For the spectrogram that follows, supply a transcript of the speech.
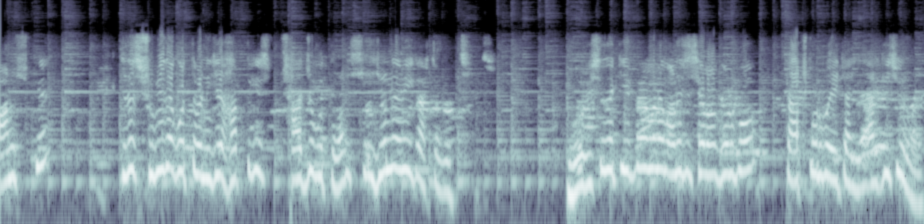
মানুষকে যাতে সুবিধা করতে পারি নিজের হাত থেকে সাহায্য করতে পারি সেই জন্য আমি এই কাজটা করছি। ভবিষ্যতে কী করে মানে মানুষের সেবা করব কাজ করব এটাই আর কিছু নয়।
